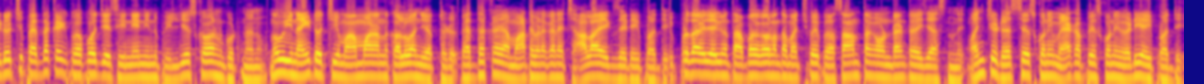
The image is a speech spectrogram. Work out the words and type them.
ఈడొచ్చి పెద్దక్కకి ప్రపోజ్ చేసి నేను నిన్ను పెళ్ళి చేసుకోవాలనుకుంటున్నాను. నువ్వు ఈ నైట్ వచ్చి మా అమ్మ నన్ను కలువు అని చెప్తాడు. పెద్దక్క ఆ మాట వినగానే చాలా ఎగ్జైట్ అయిపోద్ది. ఇప్పుడు దాకా జరిగిన తప్పగాలంతా మర్చిపోయి ప్రశాంతంగా ఉండడానికి ట్రై చేస్తుంది. మంచి డ్రెస్ వేసుకొని మేకప్ వేసుకొని రెడీ అయిపోద్ది.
